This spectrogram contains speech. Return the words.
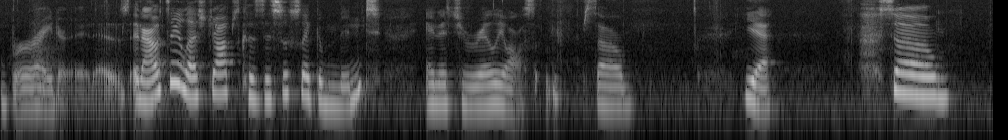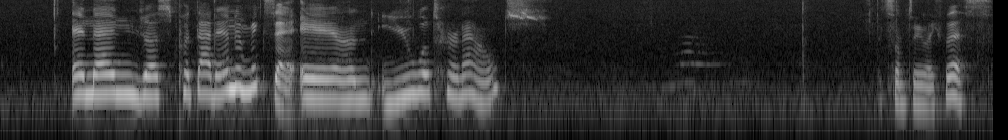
brighter it is. And I would say less drops because this looks like a mint, and it's really awesome. So, yeah. So and then just put that in and mix it and you will turn out something like this.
